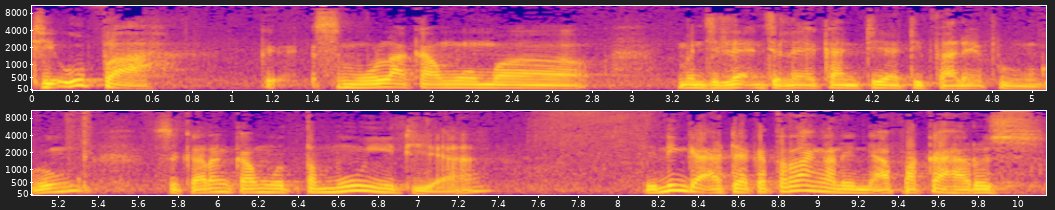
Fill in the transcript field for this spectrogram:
diubah semula kamu me, menjelek-jelekkan dia di balik punggung, sekarang kamu temui dia. Ini nggak ada keterangan ini apakah harus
